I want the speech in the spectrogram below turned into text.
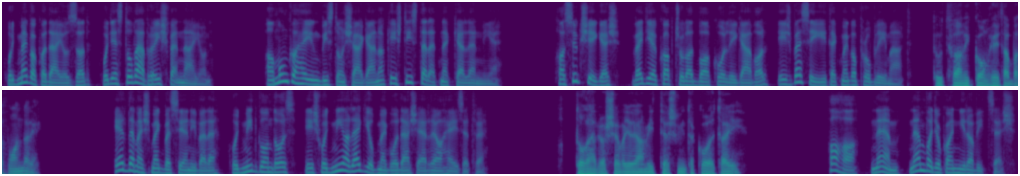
hogy megakadályozzad, hogy ez továbbra is fennálljon. A munkahelyünk biztonságának és tiszteletnek kell lennie. Ha szükséges, vegyél kapcsolatba a kollégával, és beszéljétek meg a problémát. Tudsz valami konkrétabbat mondani? Érdemes megbeszélni vele, hogy mit gondolsz, és hogy mi a legjobb megoldás erre a helyzetre. Továbbra se vagy olyan vicces, mint a koltai. Haha, nem, nem vagyok annyira vicces.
